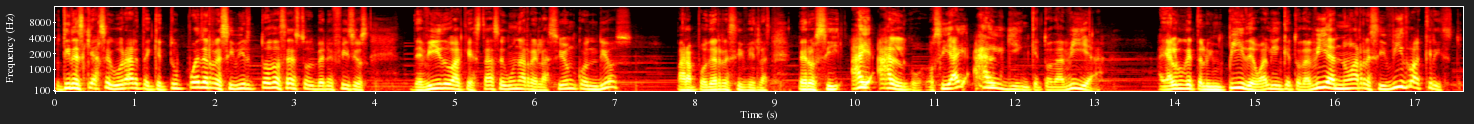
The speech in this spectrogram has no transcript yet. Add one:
tú tienes que asegurarte que tú puedes recibir todos estos beneficios debido a que estás en una relación con Dios para poder recibirlas. Pero si hay algo o si hay alguien que todavía, hay algo que te lo impide o alguien que todavía no ha recibido a Cristo,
